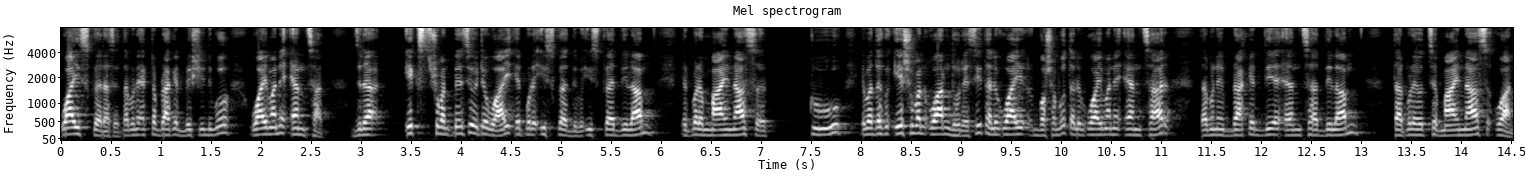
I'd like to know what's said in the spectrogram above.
ওয়াই স্কোয়ার আছে, তার মানে একটা ব্র্যাকেট বেশি দিব ওয়াই মানে অ্যান্সার যেটা এক্স সমান পেয়েছি, ওইটা ওয়াই এরপরে স্কোয়ার দেবো স্কোয়ার দিলাম, এরপরে মাইনাস টু এবার দেখো এ সমান ওয়ান ধরেছি, তাহলে ওয়াই বসাবো, তাহলে ওয়াই মানে অ্যান্সার তার মানে ব্র্যাকেট দিয়ে অ্যান্সার দিলাম, তারপরে হচ্ছে মাইনাস ওয়ান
